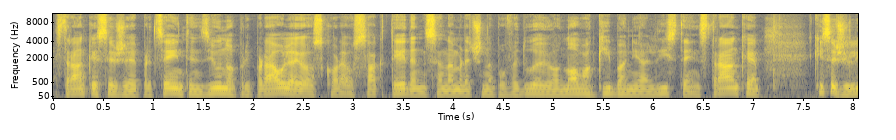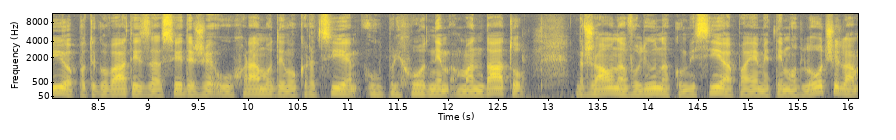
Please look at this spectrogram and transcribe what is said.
Stranke se že precej intenzivno pripravljajo, skoraj vsak teden se namreč napovedujejo nova gibanja, liste in stranke ki se želijo potegovati za sedeže v hramu demokracije v prihodnjem mandatu. Državna volilna komisija pa je medtem odločila,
